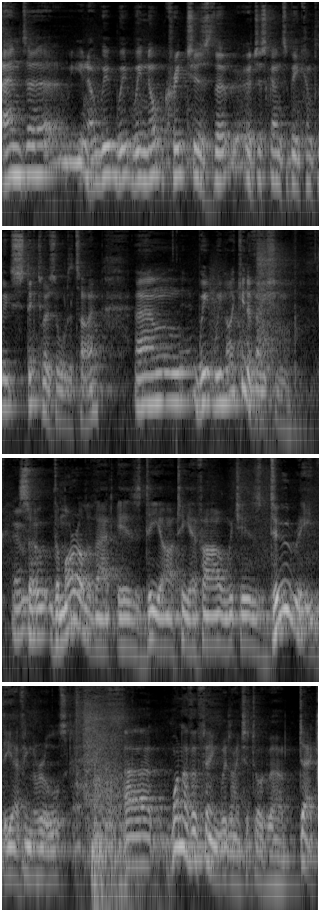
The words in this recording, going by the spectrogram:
And uh, you know, we, we we're not creatures that are just going to be complete sticklers all the time. Um, we we like innovation. So the moral of that is DRTFR, which is do read the effing rules. Uh, one other thing we'd like to talk about, Deck.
